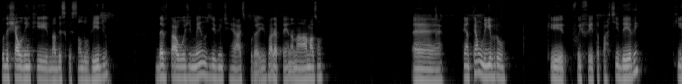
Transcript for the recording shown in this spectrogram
Vou deixar o link na descrição do vídeo. Deve estar hoje menos de 20 reais por aí, vale a pena na Amazon. É, tem até um livro que foi feito a partir dele, que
